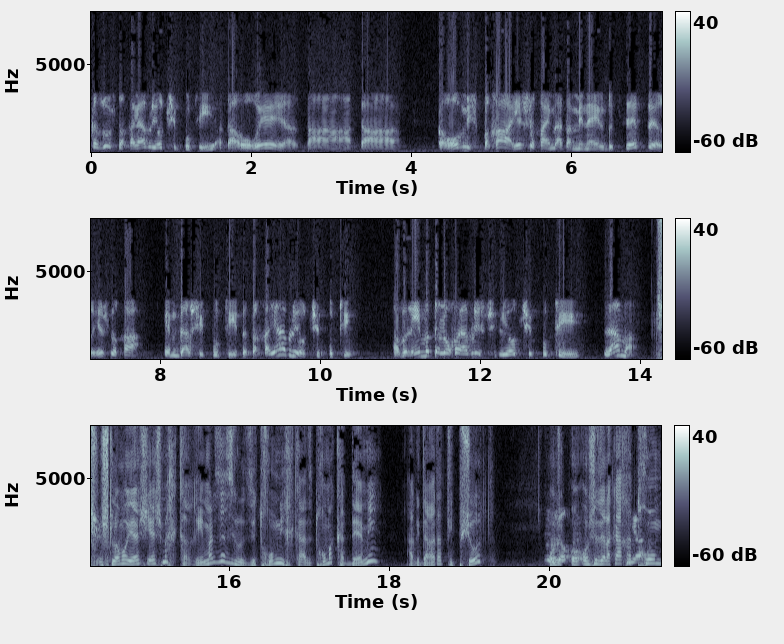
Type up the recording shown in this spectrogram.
כזו שאתה חייב להיות שיפוטי, אתה הורה, אתה, אתה קרוב משפחה, יש לך, אתה מנהל בית ספר, יש לך עמדה שיפוטית, אתה חייב להיות שיפוטי. אבל אם אתה לא חייב להיות שיפוטי, למה? ש- שלמה, יש, יש מחקרים על זה? זה, זה תחום נחקר, זה תחום אקדמי? הגדרת הטיפשות? או, לא. או, או שזה לקחת שנייה. תחום,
